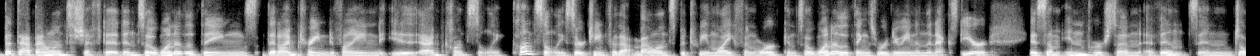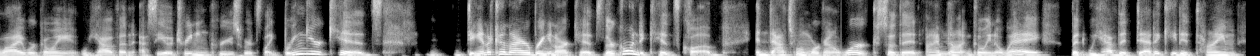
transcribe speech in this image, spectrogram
but that balance shifted. And so one of the things that I'm trying to find is I'm constantly, constantly searching for that balance between life and work. And so one of the things we're doing in the next year is some in-person events. In July, we're going, we have an SEO training cruise where it's like, bring your kids. Danica and I are bringing our kids. They're going to kids club. And that's when we're going to work so that I'm not going away, but we have the dedicated time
